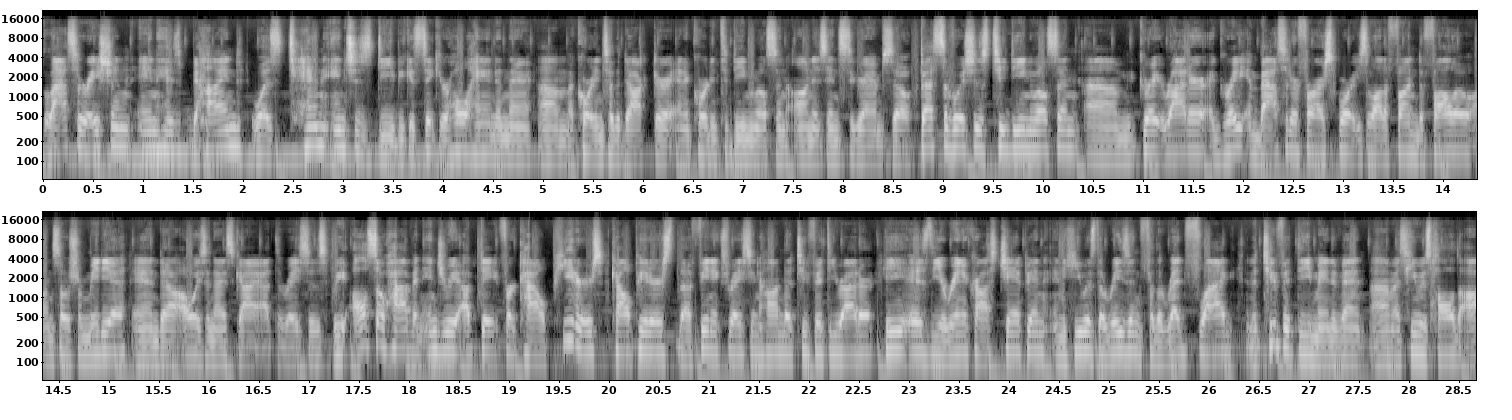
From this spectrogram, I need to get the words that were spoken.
laceration in his behind was 10 inches deep. You could stick your whole hand in there, um, according to the doctor and according to Dean Wilson on his Instagram. So best of wishes to Dean Wilson. Um, great rider, a great ambassador for our sport. He's a lot of fun to follow on social media and uh, always a nice guy at the races. We also have an injury update for Kyle Peters. Kyle Peters, the Phoenix Racing Honda 250 rider. He is the Arena Cross champion and he was the reason for the red flag in the 250 main event um, as he was hauled off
